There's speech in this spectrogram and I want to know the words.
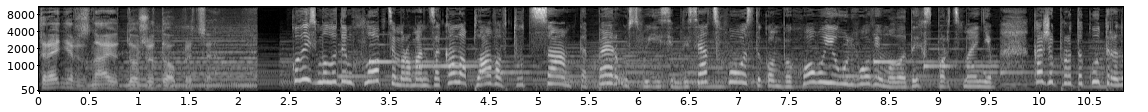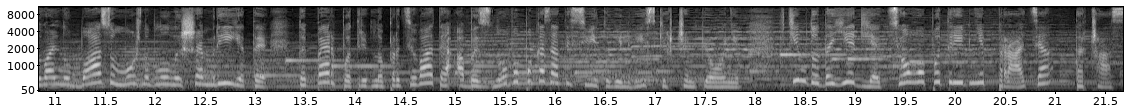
тренер знаю дуже добре це. Колись молодим хлопцем Роман Закала плавав тут сам. Тепер у свої 70 з хвостиком виховує у Львові молодих спортсменів. Каже, про таку тренувальну базу можна було лише мріяти. Тепер потрібно працювати, аби знову показати світові львівських чемпіонів. Втім, додає, для цього потрібні праця та час.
